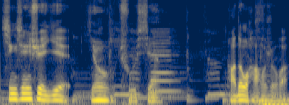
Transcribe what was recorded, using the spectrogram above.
新鲜血液又出现。好的，我好好说话。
